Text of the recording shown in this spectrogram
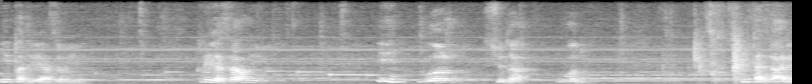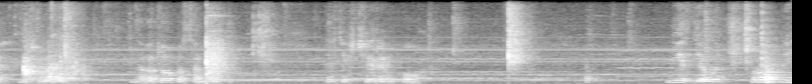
и подвязываю ее. Привязал ее и ложу сюда воду. И так далее. Начинаем заготовку самой этих черенков. Низ делаю ровный,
